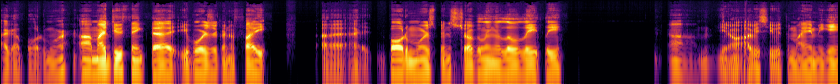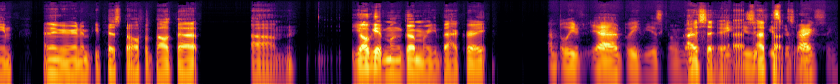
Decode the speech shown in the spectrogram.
I got Baltimore. Um, I do think that your boys are gonna fight. Uh, I, Baltimore's been struggling a little lately. Um, you know, obviously with the Miami game, I think you're gonna be pissed off about that. Um, y'all get Montgomery back, right? I believe, yeah, I believe he is coming back. I say he's, I, I he's been so. practicing.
